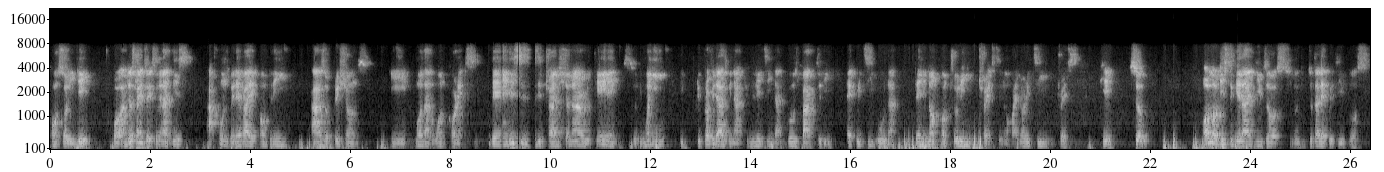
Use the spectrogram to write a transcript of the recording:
consolidate. But I'm just trying to explain that this happens whenever a company has operations in more than one currency. Then this is the traditional retaining. So the money, the, the profit that has been accumulating that goes back to the equity owner. Then the non-controlling interest, you know, minority interest. Okay, so all of this together gives us, you know, the total equity plus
